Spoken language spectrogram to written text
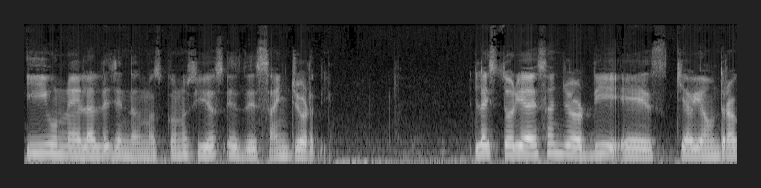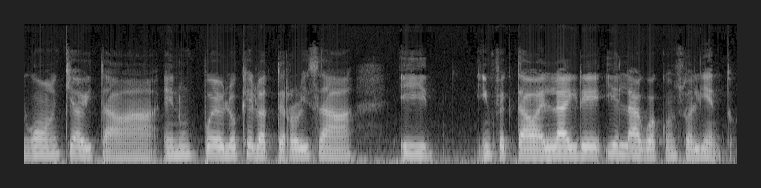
y una de las leyendas más conocidas es de Saint Jordi. La historia de San Jordi es que había un dragón que habitaba en un pueblo que lo aterrorizaba y infectaba el aire y el agua con su aliento.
